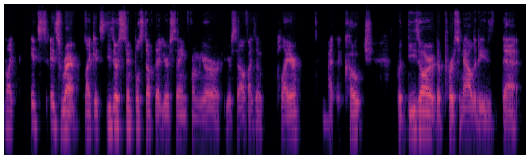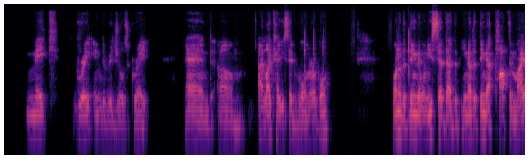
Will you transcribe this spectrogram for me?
like it's it's rare. Like it's these are simple stuff that you're saying from your yourself as a player, mm-hmm. as a coach, but these are the personalities that make great individuals great. And um, I liked how you said vulnerable. one of the things that when you said that, you know, the thing that popped in my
